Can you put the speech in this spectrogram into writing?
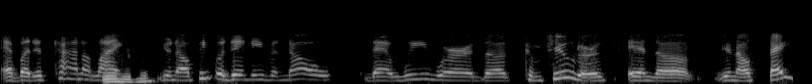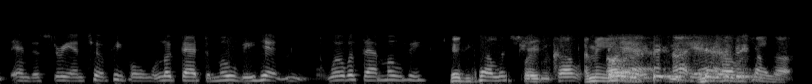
And but it's kind of like Mhm. you know people didn't even know that we were the computers in the you know space industry until people looked at the movie Hidden. What was that movie? Hidden colors. Hidden colors. I mean, Oh, yeah, yeah. not Yeah. hidden Yeah. colors.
